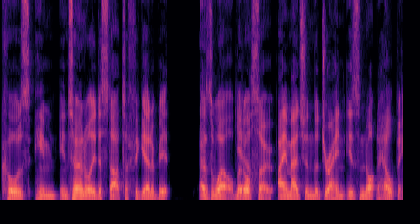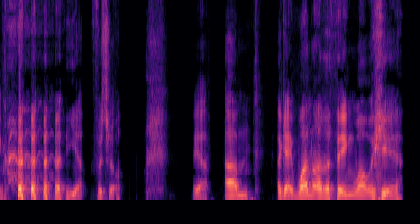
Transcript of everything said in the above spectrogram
cause him internally to start to forget a bit as well. But Yeah. also, I imagine the drain is not helping. yeah, for sure. Yeah. Um okay, one other thing while we're here,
